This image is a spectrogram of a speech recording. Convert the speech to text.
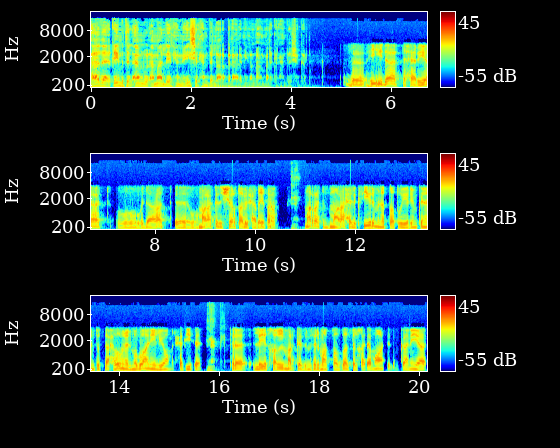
هذا قيمة الأمن والأمان اللي نحن نعيش الحمد لله رب العالمين. اللهم لك الحمد والشكر. آه، هي إدارة تحريات وإدارات آه، ومراكز الشرطة مرت بمراحل كثير من التطوير. يمكن أنتم تلاحظون المباني اليوم الحديثة. نعم. ترى اللي يدخل المركز مثل ما تفضلت الخدمات الإمكانيات.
